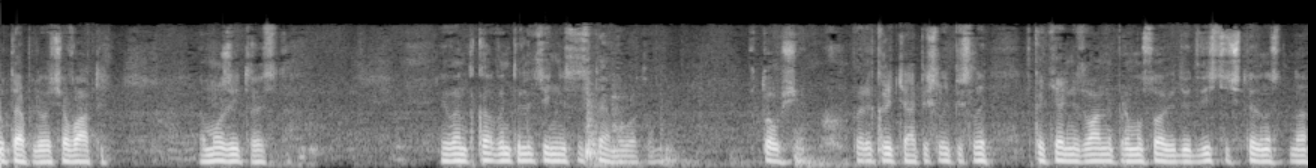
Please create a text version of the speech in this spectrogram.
утеплювача вати, а може і 300. І така вентиляційні системи, от вони, в товщі. Перекриття пішли, пішли з котельні з примусові 214 на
